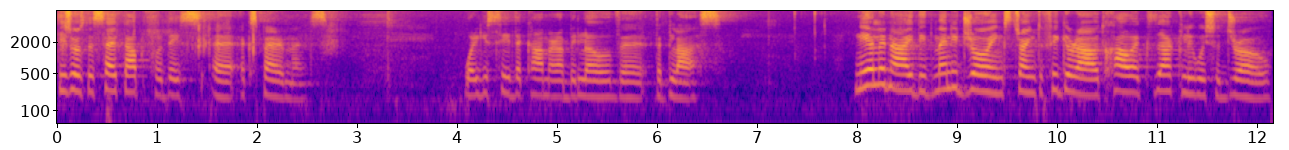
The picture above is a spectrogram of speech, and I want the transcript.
This was the setup for these uh, experiments, where you see the camera below the, the glass. Níall and I did many drawings trying to figure out how exactly we should draw.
